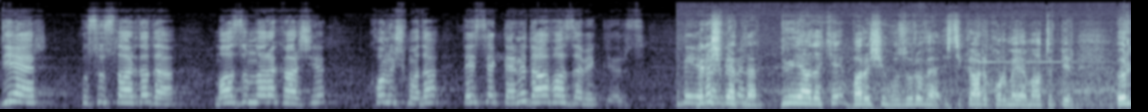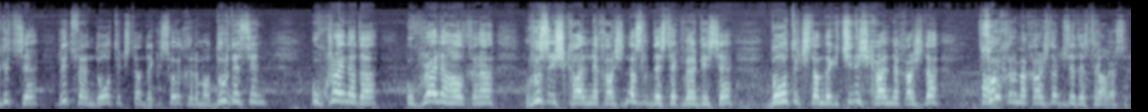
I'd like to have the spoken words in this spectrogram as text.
diğer hususlarda da mazlumlara karşı konuşmada desteklerini daha fazla bekliyoruz. Birleşmiş Milletler dünyadaki barışı, huzuru ve istikrarı korumaya matuf bir örgütse lütfen Doğu Türkistan'daki soykırıma dur desin. Ukrayna'da Ukrayna halkına Rus işgaline karşı nasıl destek verdiyse Doğu Türkistan'daki Çin işgaline karşı da soykırıma karşı da bize destek versin.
